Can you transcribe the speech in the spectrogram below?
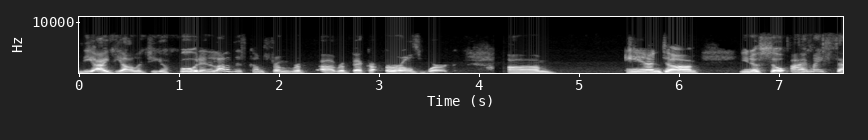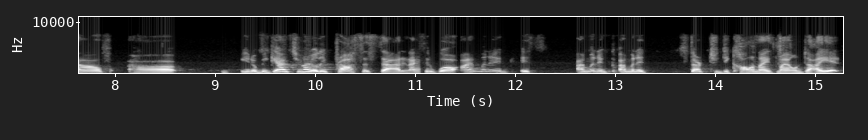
the ideology of food, and a lot of this comes from Re- uh, Rebecca Earle's work, um, and um, you know, so I myself. Uh, you know, began to really process that, and I said, "Well, I'm gonna, it's, I'm gonna, I'm gonna start to decolonize my own diet.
